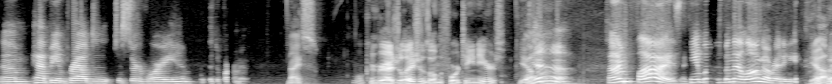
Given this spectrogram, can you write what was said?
um, happy and proud to, to serve where I am with the department. Nice. Well, congratulations on the 14 years. Yeah. Yeah. Time flies. I can't believe it's been that long already. Yeah.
